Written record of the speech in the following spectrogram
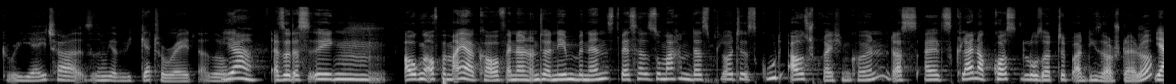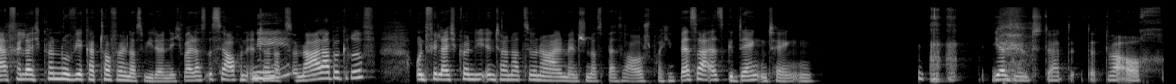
Creator ist irgendwie wie Gatorade. Also Ja, also deswegen Augen auf beim Eierkauf. Wenn du ein Unternehmen benennst, besser so machen, dass Leute es gut aussprechen können. Das als kleiner kostenloser Tipp an dieser Stelle. Ja, vielleicht können nur wir Kartoffeln das wieder nicht, weil das ist ja auch ein Nee. internationaler Begriff und vielleicht können die internationalen Menschen das besser aussprechen. Besser als Gedenken tanken. Ja, gut, das, war auch.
